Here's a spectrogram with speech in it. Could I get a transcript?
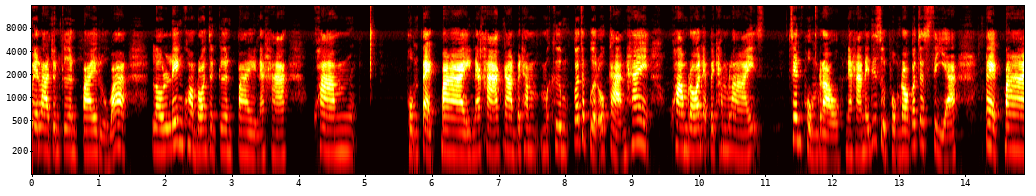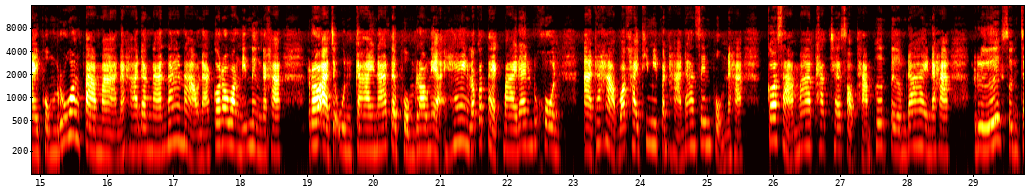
เวลาจนเกินไป หรือว่าเราเร่งความร้อนจนเกินไปนะคะ ความผมแตกปลายนะคะ การไปทำคือก็จะเปิดโอกาสให้ความร้อนเนี่ยไปทำร้าย เส้นผมเรานะคะ ในที่สุดผมเราก็จะเสียแตกปลายผมร่วงตามมานะคะ ดังนั้นหน้าหนาวนะ ก็ระวังนิดนึงนะคะ เราอาจจะอุ่นกายนะ แต่ผมเราเนี่ยแห้งแล้วก็แตกปลายได้นะทุกคนอาจถ้าหากว่าใครที่มีปัญหาด้านเส้นผมนะคะ ก็สามารถทักแชทสอบถามเพิ่มเติมได้นะคะ หรือสนใจ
